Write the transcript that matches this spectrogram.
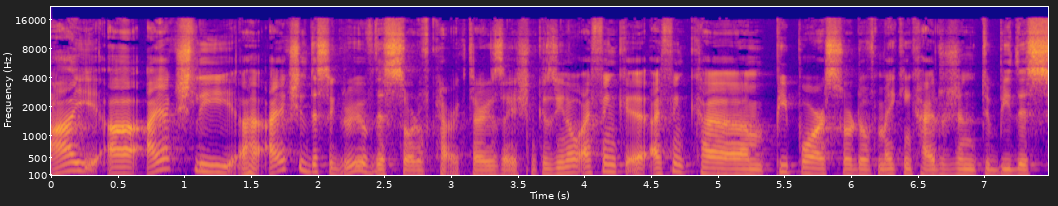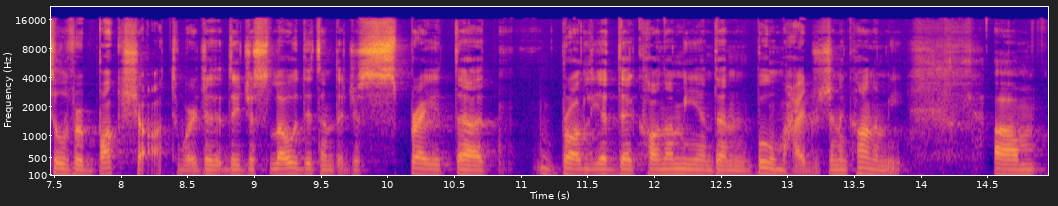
I uh, I actually uh, I actually disagree with this sort of characterization because you know I think uh, I think um, people are sort of making hydrogen to be this silver buckshot where they just load it and they just spray it uh, broadly at the economy and then boom hydrogen economy. Um,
